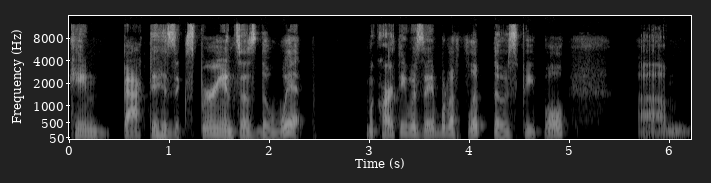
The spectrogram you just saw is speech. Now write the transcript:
came back to his experience as the whip, McCarthy was able to flip those people. Um,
